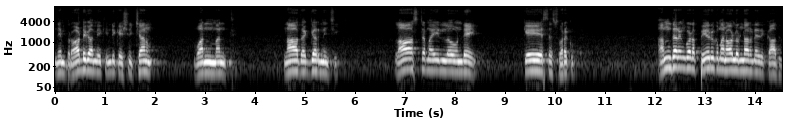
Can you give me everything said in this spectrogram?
నేను బ్రాడ్గా మీకు ఇండికేషన్ ఇచ్చాను. One month. నా దగ్గర నుంచి లాస్ట్ మైల్లో ఉండే కేఎస్ఎస్ వరకు అందరం కూడా పేరుకు మన వాళ్ళు ఉన్నారనేది కాదు.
